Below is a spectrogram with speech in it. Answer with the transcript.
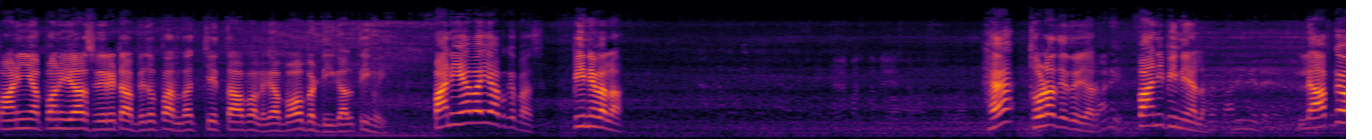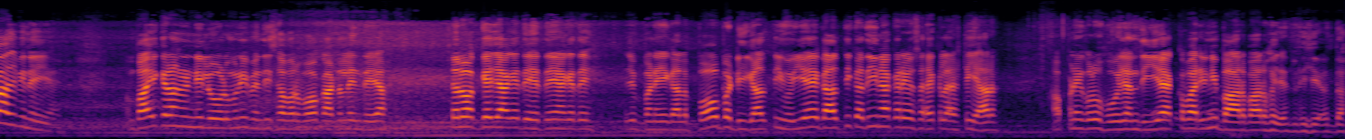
ਪਾਣੀ ਆਪਾਂ ਨੂੰ ਯਾਰ ਸਵੇਰੇ ਢਾਬੇ ਤੋਂ ਭਰਨ ਦਾ ਚੇਤਾ ਭੁੱਲ ਗਿਆ, ਬਹੁਤ ਵੱਡੀ ਗਲਤੀ ਹੋਈ। पानी है भाई आपके पास पीने वाला है थोड़ा दे दो यार पानी पीने वाला ले, आपके पास भी नहीं है ਬਾਈਕ ਨੂੰ ਇੰਨੀ ਲੋੜ ਵੀ ਨਹੀਂ ਪੈਂਦੀ ਸਬਰ ਬਹੁਤ ਕੱਢ ਲੈਂਦੇ ਆ ਚਲੋ ਅੱਗੇ ਜਾ ਕੇ ਦੇਖਦੇ ਆ ਕਿਤੇ ਜੇ ਬਣੇ ਗੱਲ ਬਹੁਤ ਵੱਡੀ ਗਲਤੀ ਹੋਈ ਹੈ ਇਹ ਗਲਤੀ ਕਦੀ ਨਾ ਕਰਿਓ ਸਾਈਕਲਿਸਟ ਯਾਰ ਆਪਣੇ ਕੋਲ ਹੋ ਜਾਂਦੀ ਹੈ ਇੱਕ ਵਾਰੀ ਨਹੀਂ ਬਾਰ-ਬਾਰ ਹੋ ਜਾਂਦੀ ਹੈ ਉਦਾਂ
